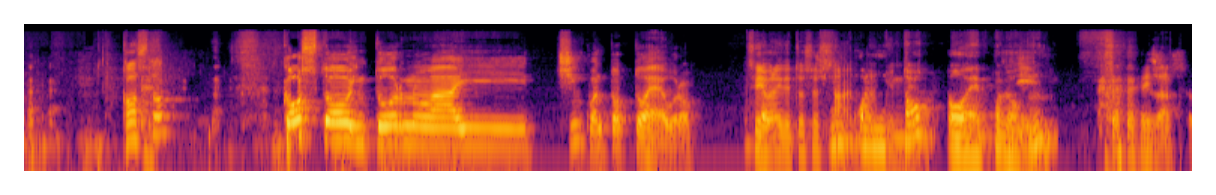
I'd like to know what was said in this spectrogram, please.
Costo? Costo intorno ai 58 euro. Sì, avrei detto 60. 58 quindi... è proprio... Sì. Esatto.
